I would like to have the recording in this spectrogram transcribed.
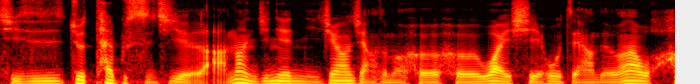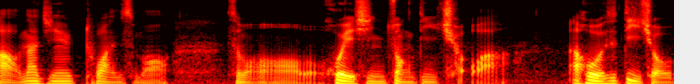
其实就太不实际了啦。那你今天你就要讲什么核核外泄或怎样的？那好，那今天突然什么什么彗星撞地球啊啊，或者是地球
